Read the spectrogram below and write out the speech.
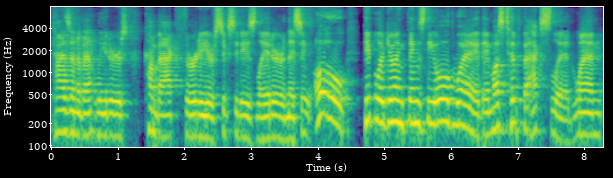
Kaizen event leaders come back 30 or 60 days later and they say, "Oh, people are doing things the old way. They must have backslid." When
